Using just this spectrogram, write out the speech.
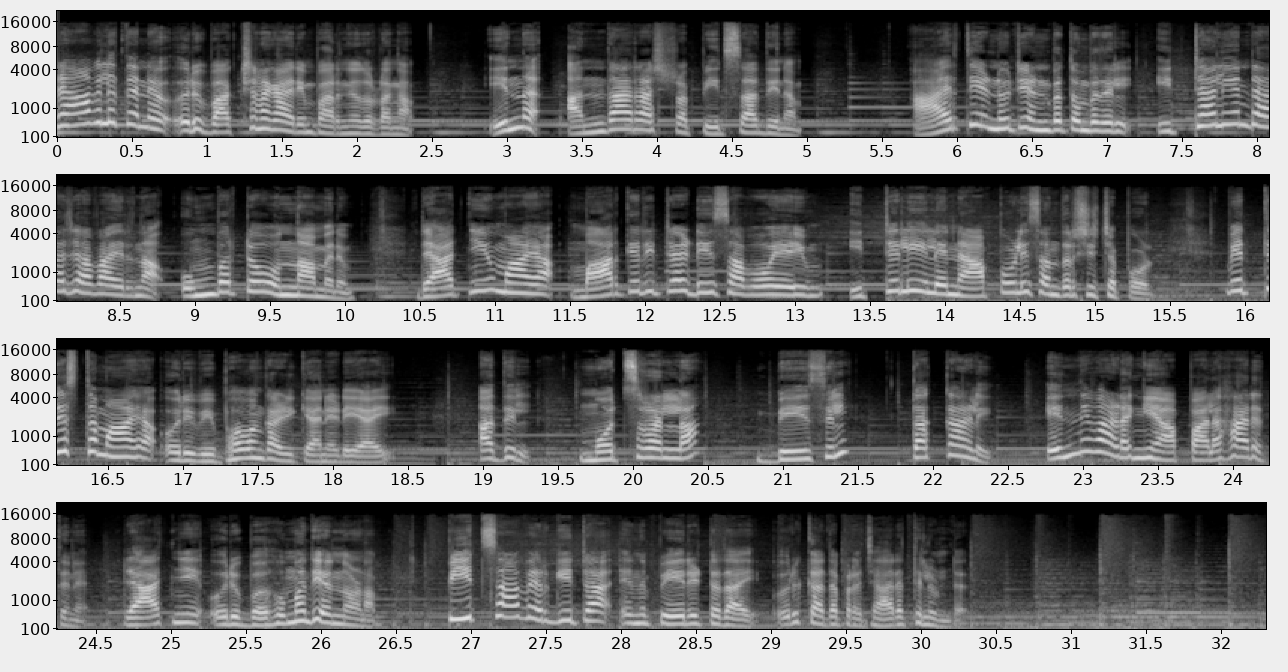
രാവിലെ തന്നെ ഒരു ഭക്ഷണ കാര്യം പറഞ്ഞു തുടങ്ങാം. ഇന്ന് അന്താരാഷ്ട്ര പിസ്സ ദിനം. ആയിരത്തി എണ്ണൂറ്റി എൺപത്തി ഒമ്പതിൽ ഇറ്റാലിയൻ രാജാവായിരുന്ന ഉംബർട്ടോ ഒന്നാമനും രാജ്ഞിയുമായ മാർഗരിറ്റ ഡി സവോയയും ഇറ്റലിയിലെ നാപ്പോളി സന്ദർശിച്ചപ്പോൾ വ്യത്യസ്തമായ ഒരു വിഭവം കഴിക്കാനിടയായി. അതിൽ മൊറ്റ്സറല്ല ബേസിൽ തക്കാളി എന്നിവ അടങ്ങിയ പലഹാരത്തിന് രാജ്ഞി ഒരു ബഹുമതി എന്നോണം പീറ്റ്സ വെർഗീറ്റ എന്ന് പേരിട്ടതായി ഒരു കഥ പ്രചാരത്തിലുണ്ട്.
